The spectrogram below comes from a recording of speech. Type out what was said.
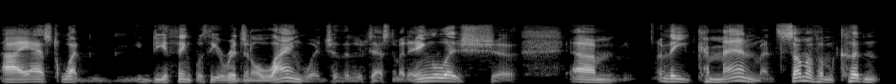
I asked, what do you think was the original language of the New Testament? English? Uh, um, the commandments, some of them couldn't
